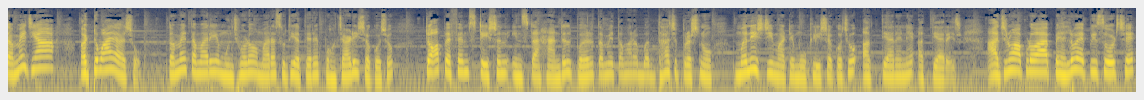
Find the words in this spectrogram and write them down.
તમે જ્યાં અટવાયા છો તમે તમારી એ મૂંઝવણો અમારા સુધી અત્યારે પહોંચાડી શકો છો. Top FM station insta handle પર તમે તમારા બધા જ પ્રશ્નો મનીષજી માટે મોકલી શકો છો અત્યારે ને અત્યારે જ. આજનો આપણો આ પહેલો એપિસોડ છે,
